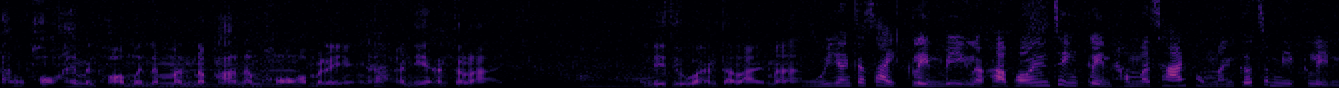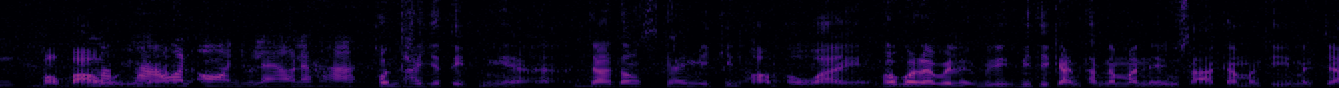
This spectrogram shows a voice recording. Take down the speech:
สังเคราะห์ให้มันหอมเหมือนน้ำมันมะพร้าวน้ำหอมอะไรอย่างเงี้ยค่ะ อันนี้อันตราย อ๋อออันนี้ถือว่าอันตรายมากโอ้ยยังจะใส่กลิ่นไปอีกเหรอคะ เพราะจริงๆ กลิ่นธรรมชาติของมันก็จะมีกลิ่นเบามะๆอยู่พร้าแล้ววอ่อนๆอยู่แล้วนะคะ คนไทยจะติดเนี่ยฮะอืมจะต้องให้มีกลิ่นหอมเข้าไว้ เพราะเวลาวิวิธีการทำน้ำมันในอุตสาหกรรมบางทีมันจะ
